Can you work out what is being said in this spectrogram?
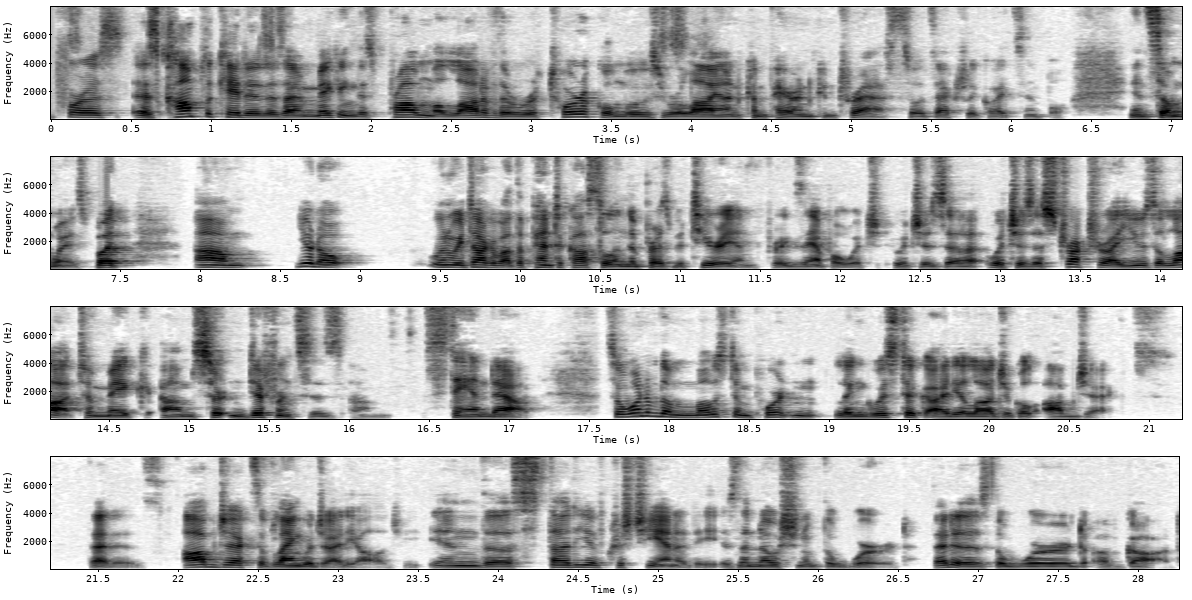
for as, as complicated as I'm making this problem, a lot of the rhetorical moves rely on compare and contrast. So it's actually quite simple in some ways. But um, you know, when we talk about the Pentecostal and the Presbyterian, for example, which which is a which is a structure I use a lot to make um, certain differences um, stand out. So one of the most important linguistic ideological objects, that is, objects of language ideology in the study of Christianity, is the notion of the Word. That is, the Word of God.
